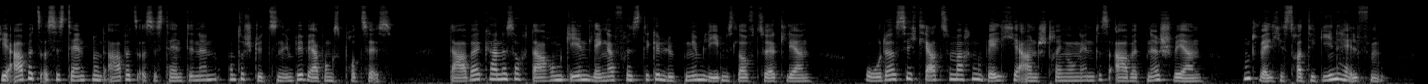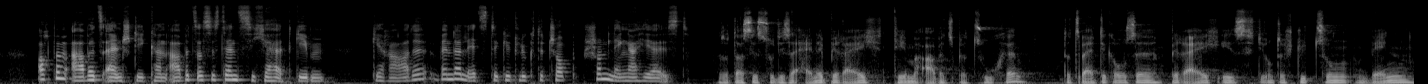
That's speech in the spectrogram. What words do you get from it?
Die Arbeitsassistenten und Arbeitsassistentinnen unterstützen im Bewerbungsprozess. Dabei kann es auch darum gehen, längerfristige Lücken im Lebenslauf zu erklären oder sich klarzumachen, welche Anstrengungen das Arbeiten erschweren und welche Strategien helfen. Auch beim Arbeitseinstieg kann Arbeitsassistenz Sicherheit geben, gerade wenn der letzte geglückte Job schon länger her ist. Also das ist so dieser eine Bereich, Thema Arbeitsplatzsuche. Der zweite große Bereich ist die Unterstützung, wenn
